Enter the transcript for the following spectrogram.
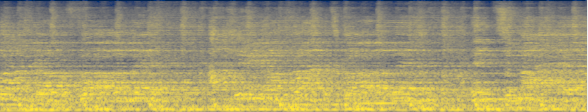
my que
